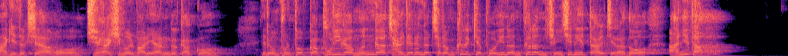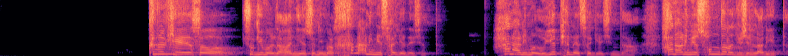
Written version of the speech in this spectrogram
악이 득세하고 죄가 힘을 발휘하는 것 같고 이런 불법과 불의가 뭔가 잘 되는 것처럼 그렇게 보이는 그런 현실이 있다 할지라도 아니다. 그렇게 해서 죽임을 당한 예수님을 하나님이 살려내셨다. 하나님은 의의 편에 서 계신다. 하나님이 손들어 주실 날이 있다.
